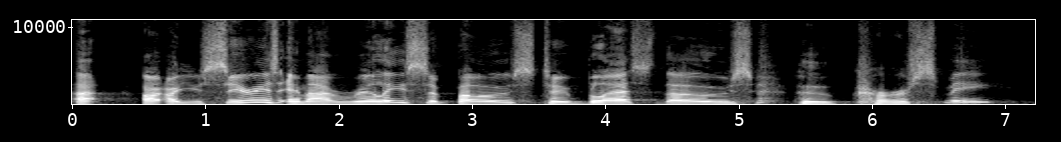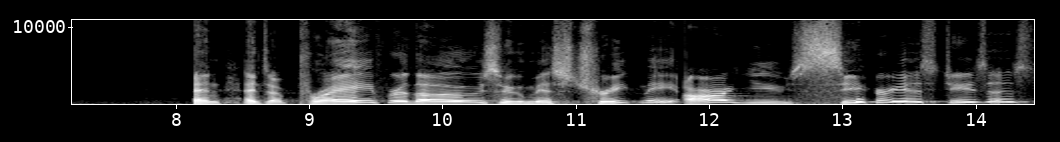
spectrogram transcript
Uh, are, are you serious? Am I really supposed to bless those who curse me? And, and to pray for those who mistreat me? Are you serious, Jesus?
